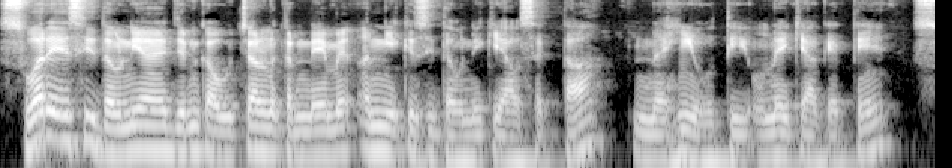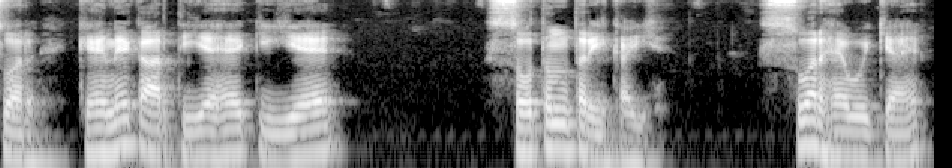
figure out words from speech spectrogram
स्वर ऐसी ध्वनियाँ हैं जिनका उच्चारण करने में अन्य किसी ध्वनि की आवश्यकता नहीं होती, उन्हें क्या कहते हैं? स्वर। कहने का अर्थ यह है कि यह स्वतंत्र इकाई है। स्वर है वो क्या है?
